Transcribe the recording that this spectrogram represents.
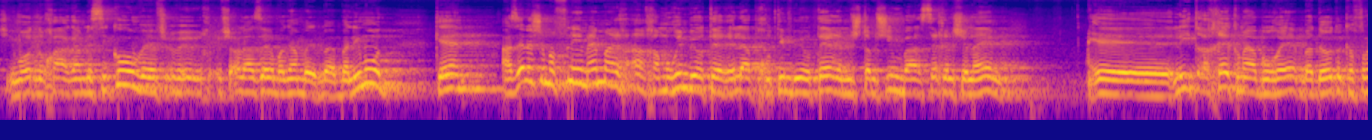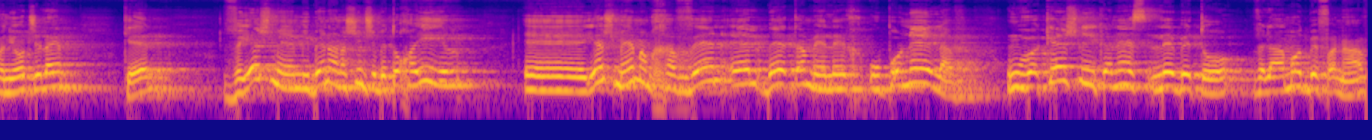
שהיא מאוד נוחה גם לסיכום ואפשר, להיעזר בה גם ב, ב, בלימוד, כן, אז אלה שמפנים הם החמורים ביותר, אלה הפחותים ביותר, הם משתמשים בשכל שלהם אה, להתרחק מהבורא בדעות הכפרניות שלהם, כן? ויש מהם, מבין האנשים שבתוך העיר, אה, יש מהם המכוון אל בית המלך, הוא פונה אליו, הוא מבקש להיכנס לביתו ולעמוד בפניו,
